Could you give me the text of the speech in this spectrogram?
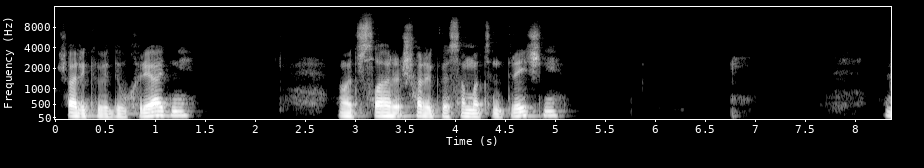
шарикові двохрядні, от шар- шарикові самоцентричні. Е,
